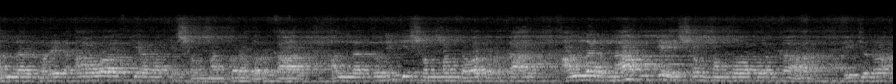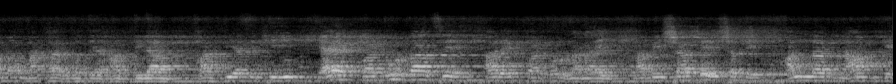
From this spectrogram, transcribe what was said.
আল্লাহর ঘরের আওয়াজকে আমাকে সম্মান করা দরকার। আল্লাহর ধ্বনিকে সম্মান দেওয়া দরকার। আল্লাহর নামকে সম্মান দেওয়া দরকার। এই জন্য আমার মাথার মধ্যে হাত দিলাম। হাত দিয়া দেখি, এক পাটুরনা আছে আর এক পাটুরনা নাই। আমি সাথে সাথে আল্লাহর নামকে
